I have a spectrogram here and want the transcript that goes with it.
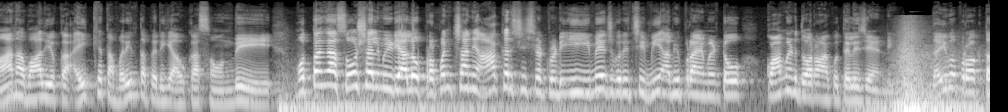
మానవాళి యొక్క ఐక్యత మరింత పెరిగే అవకాశం ఉంది. మొత్తంగా సోషల్ మీడియాలో ప్రపంచాన్ని ఆకర్షించినటువంటి ఈ ఇమేజ్ గురించి మీ అభిప్రాయం ఏంటో కామెంట్ ద్వారా నాకు తెలియజేయండి. దైవ ప్రవక్త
